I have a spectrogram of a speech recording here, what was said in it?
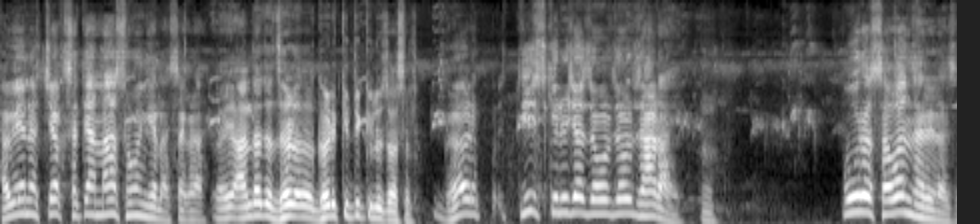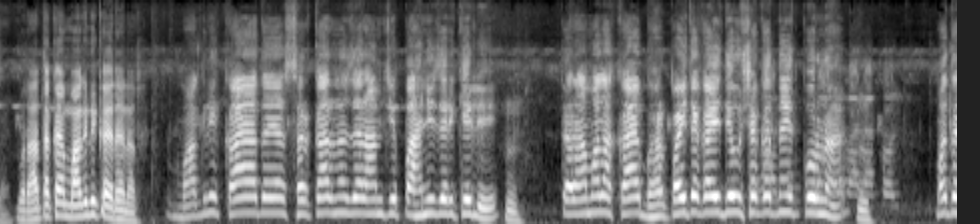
हवेनं चक सत्यानाश होऊन गेला सगळा. हे अंदाजा झड घड किती किलोचा असेल? घड तीस किलोच्या जवळजवळ झाड आहे. हं. पुरं सवान झालेलं आहे. बरं आता काय मागणी काय राहणार? मागणी काय आता या सरकारनं जर आमची पाहणी जरी केली हं. तर आम्हाला काय भरपाई तर काही देऊ शकत नाहीत पूर्ण. मात्र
